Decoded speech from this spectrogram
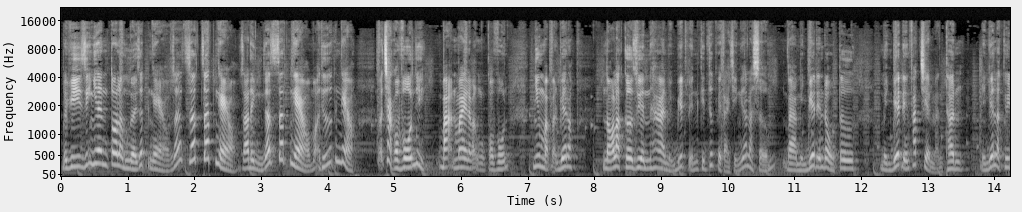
Bởi vì dĩ nhiên tôi là một người rất nghèo, rất rất rất nghèo, gia đình rất rất nghèo, mọi thứ rất nghèo. Vẫn chả có vốn gì, bạn may là bạn có vốn. Nhưng mà bạn biết không, nó là cơ duyên. Thứ hai mình biết đến kiến thức về tài chính rất là sớm và mình biết đến đầu tư, mình biết đến phát triển bản thân, mình biết là quy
